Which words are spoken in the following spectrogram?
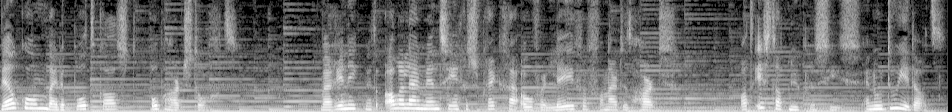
Welkom bij de podcast Op Hartstocht, waarin ik met allerlei mensen in gesprek ga over leven vanuit het hart. Wat is dat nu precies en hoe doe je dat?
